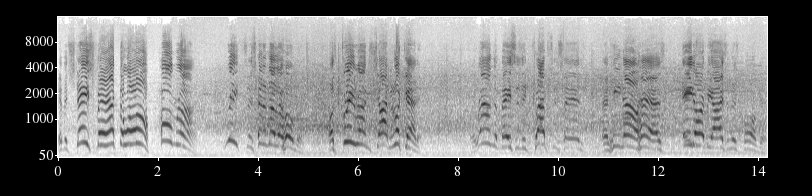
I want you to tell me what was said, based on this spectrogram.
If it stays fair at the wall, home run. Reitz has hit another homer. A three-run shot, look at it. Around the bases, he claps his hands, and he now has eight RBIs in this ballgame.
